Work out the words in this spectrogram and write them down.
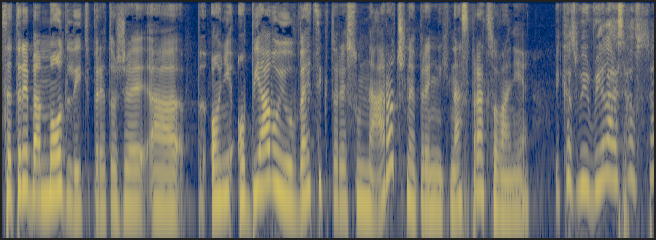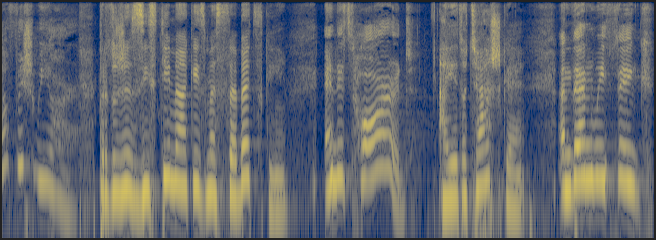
sa treba modliť, pretože uh, oni objavujú veci, ktoré sú náročné pre nich na spracovanie. Because we realize how selfish we are. Pretože zistíme, aký sme sebeckí. And it's hard. A je to ťažké. And then we think,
